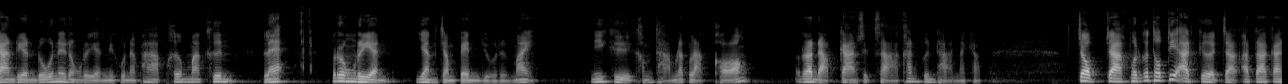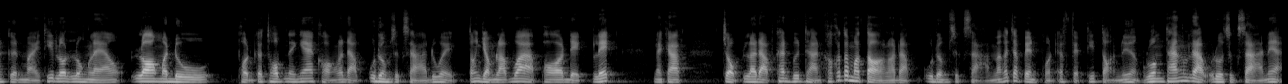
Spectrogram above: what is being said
การเรียนรู้ในโรงเรียนมีคุณภาพเพิ่มมากขึ้น และโรงเรียนยังจำเป็นอยู่หรือไม่ นี่คือคำถามหลักๆ ของระดับการศึกษาขั้นพื้นฐานนะครับ จบจากผลกระทบที่อาจเกิดจากอัตราการเกิดใหม่ที่ลดลงแล้ว ลองมาดู ผลกระทบในแง่ของระดับอุดมศึกษาด้วย ต้องยอมรับว่าพอเด็กเล็กนะครับจบระดับขั้นพื้นฐานเขาก็ต้องมาต่อระดับอุดมศึกษา มันก็จะเป็นผลเอฟเฟกที่ต่อเนื่อง รวมทั้งระดับอุดมศึกษาเนี่ย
